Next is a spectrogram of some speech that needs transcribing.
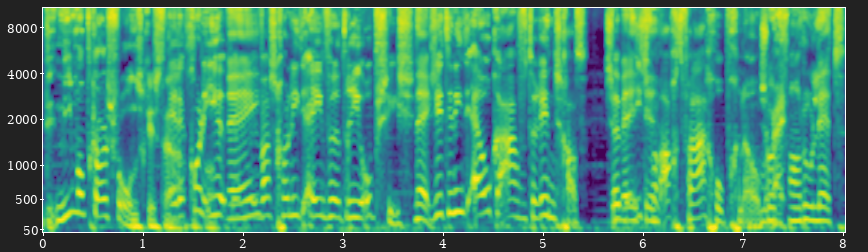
d- niemand koos voor ons Nee, gisteravond. dat kon, je, was gewoon niet één van de drie opties. Nee. We zitten niet elke avond erin, schat. We hebben beetje iets van acht vragen opgenomen. Een soort van roulette.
